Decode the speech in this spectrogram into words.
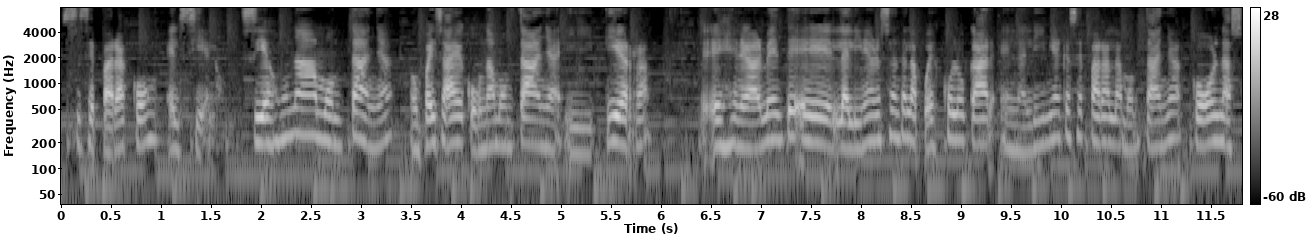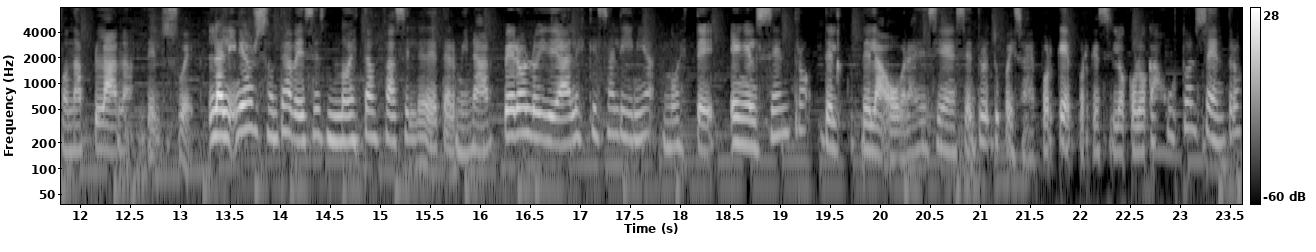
se separa con el cielo. Si es una montaña, un paisaje con una montaña y tierra, eh, generalmente eh, la línea horizontal la puedes colocar en la línea que separa la montaña con la zona plana del suelo. La línea horizontal a veces no es tan fácil de determinar, pero lo ideal es que esa línea no esté en el centro de la obra, es decir, en el centro de tu paisaje. ¿Por qué? Porque si lo colocas justo al centro,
